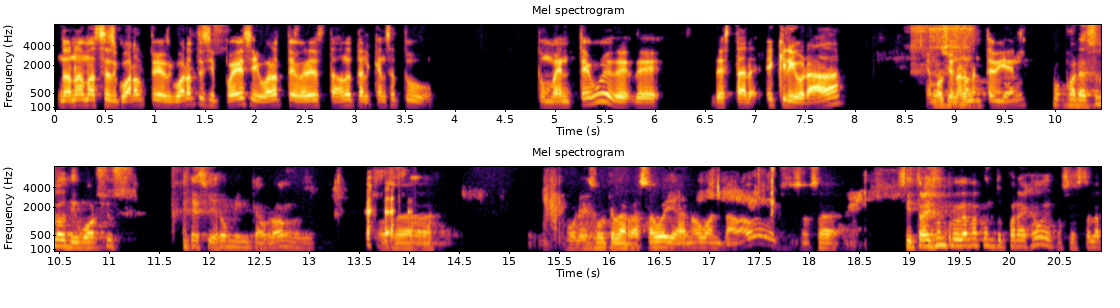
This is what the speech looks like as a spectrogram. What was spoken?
no nada más es guárdate, es guárdate si puedes y guárdate a ver hasta dónde te alcanza tu, tu mente, güey, de, de, de estar equilibrada, emocionalmente bien. Por, eso los divorcios crecieron bien cabrón, güey. O sea, por eso, porque la raza, güey, ya no aguantaba, güey. O sea, si traes un problema con tu pareja, güey, pues esta, la,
